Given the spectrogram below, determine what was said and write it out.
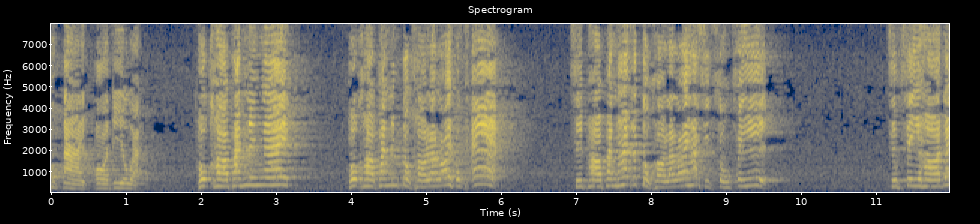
มึงตายพอเดียวอะ่ะหกห่อพันหนึ่งไงหกห่อพันหนึ่งตกห่อละร้อยหกแค่สิบห่อพันห้าก็ตกห่อละร้อยห้าสิบส่งฟรีสิบสี่ห่อได้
